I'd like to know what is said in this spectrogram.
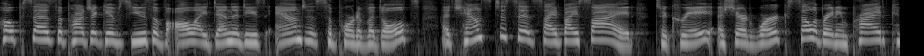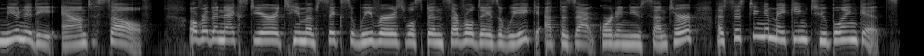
Hope says the project gives youth of all identities and supportive adults a chance to sit side by side to create a shared work celebrating pride, community, and self. Over the next year, a team of six weavers will spend several days a week at the Zach Gordon Youth Center, assisting in making two blankets,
